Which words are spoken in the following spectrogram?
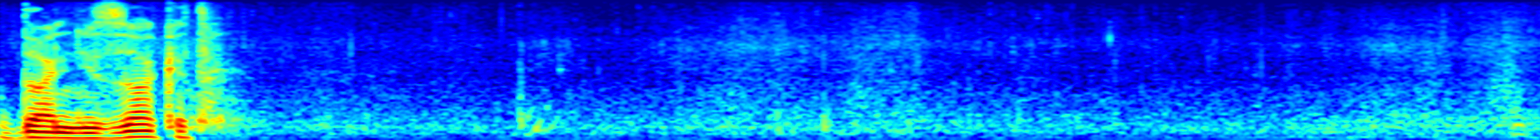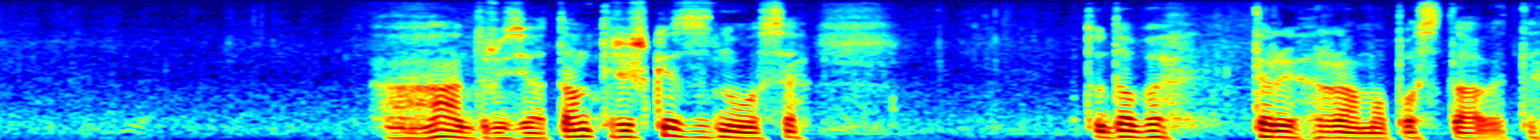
Дальній закид. Ага, друзі, а там трішки зноса. Туди би 3 грама поставити.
